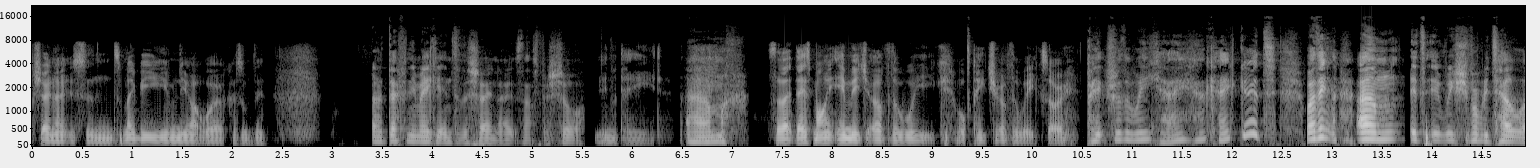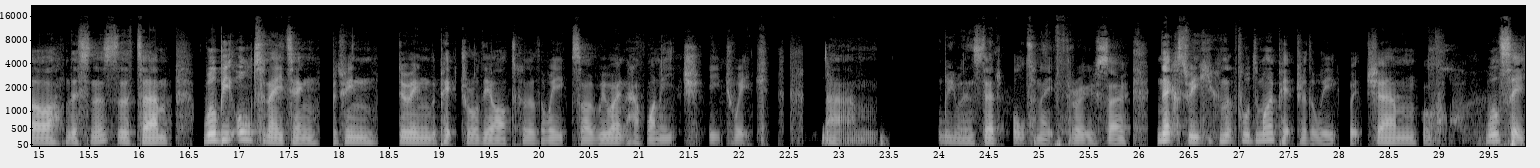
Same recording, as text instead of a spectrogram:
show notes and maybe even the artwork or something. I'll definitely make it into the show notes. That's for sure. Indeed. Um, So that, there's my image of the week, or picture of the week. Sorry. Picture of the week, eh? Okay, good. Well, I think um, it, it, we should probably tell our listeners that um, we'll be alternating between doing the picture or the article of the week, so we won't have one each each week. Um, we will instead alternate through. So next week you can look forward to my picture of the week, which um, we'll see.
